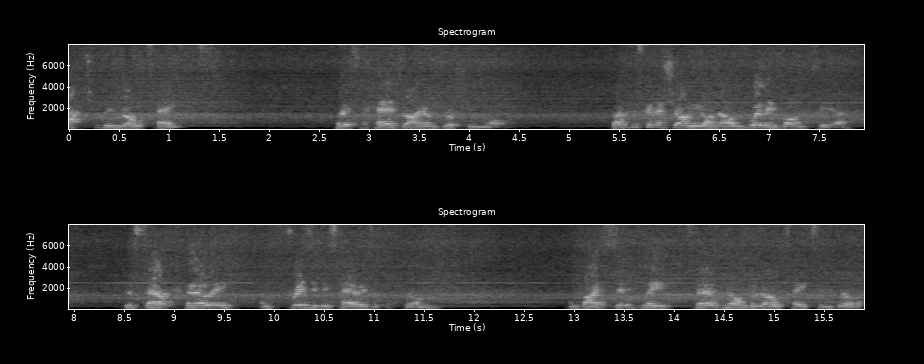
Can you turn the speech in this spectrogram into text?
actually rotates. So it's a hairdryer and brushing one. So I'm just going to show you on our willing volunteer just how curly and frizzy this hair is at the front. And by simply turning on the rotating brush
